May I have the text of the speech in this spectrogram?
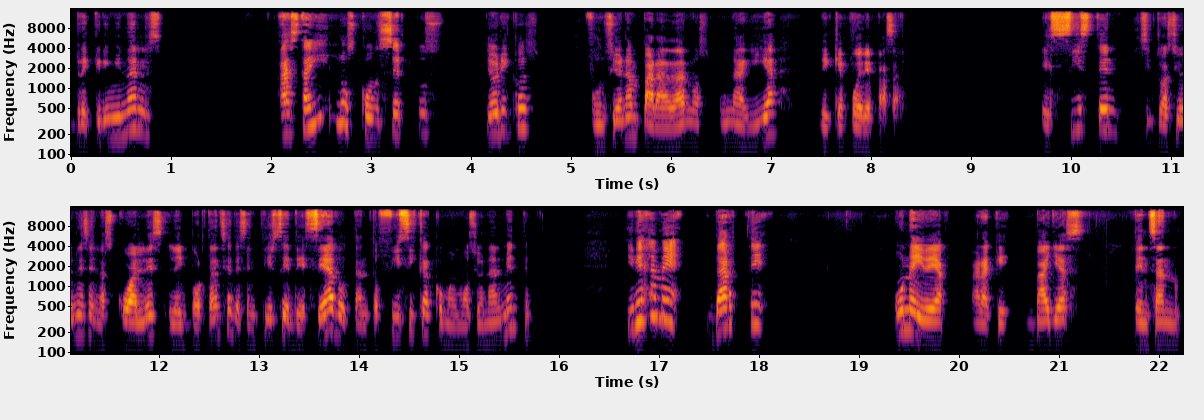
recriminarles. Hasta ahí los conceptos teóricos funcionan para darnos una guía de qué puede pasar. Existen situaciones en las cuales la importancia de sentirse deseado tanto física como emocionalmente. Y déjame darte una idea para que vayas pensando.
